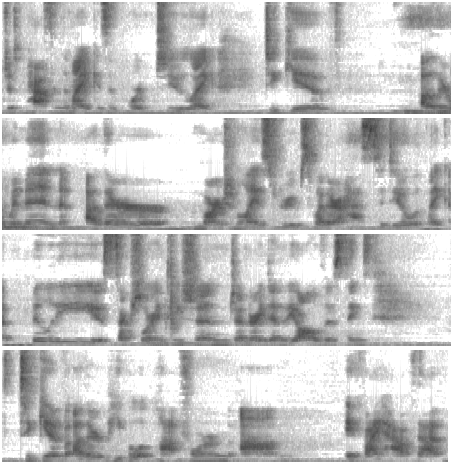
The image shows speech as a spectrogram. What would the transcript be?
just passing the mic is important too, like to give other women, other marginalized groups, whether it has to deal with like ability, sexual orientation, gender identity, all of those things, to give other people a platform. Um, if I have that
